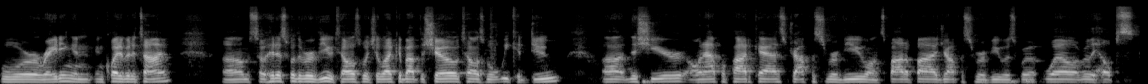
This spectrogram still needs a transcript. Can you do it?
or a rating in, in quite a bit of time. Um, so hit us with a review. Tell us what you like about the show. Tell us what we could do uh, this year on Apple Podcasts. Drop us a review on Spotify. Drop us a review as well. It really helps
